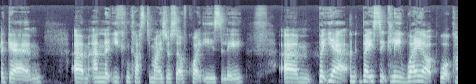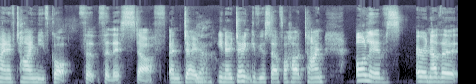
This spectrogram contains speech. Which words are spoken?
again, um, and that you can customize yourself quite easily. Um, but yeah, basically weigh up what kind of time you've got for for this stuff and don't Yeah. you know don't give yourself a hard time olives are another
